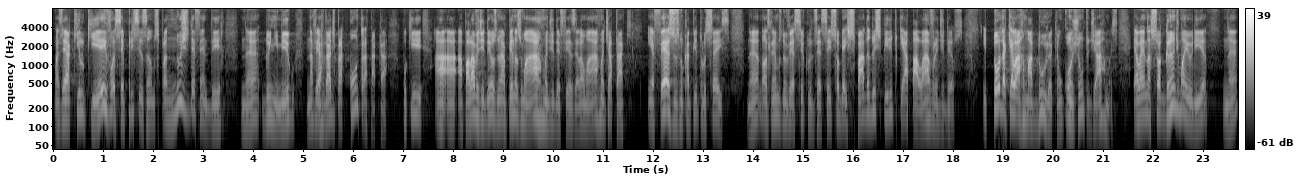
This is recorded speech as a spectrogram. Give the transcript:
mas é aquilo que eu e você precisamos para nos defender né, do inimigo, na verdade, para contra-atacar. Porque a, a, a palavra de Deus não é apenas uma arma de defesa, ela é uma arma de ataque. Em Efésios, no capítulo 6, né, nós lemos no versículo 16 sobre a espada do Espírito, que é a palavra de Deus. E toda aquela armadura, que é um conjunto de armas, ela é, na sua grande maioria, né,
